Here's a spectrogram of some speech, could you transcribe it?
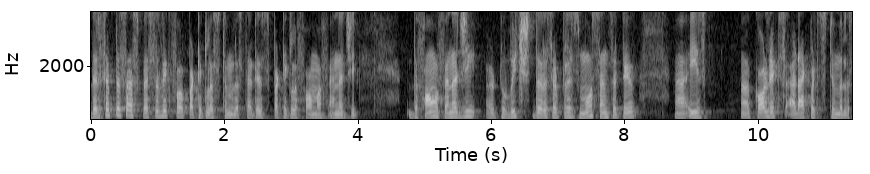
The receptors are specific for particular stimulus, that is, particular form of energy. The form of energy uh, to which the receptor is most sensitive uh, is uh, called its adequate stimulus.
